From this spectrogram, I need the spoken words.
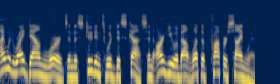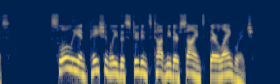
I would write down words and the students would discuss and argue about what the proper sign was. Slowly and patiently the students taught me their signs, their language.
